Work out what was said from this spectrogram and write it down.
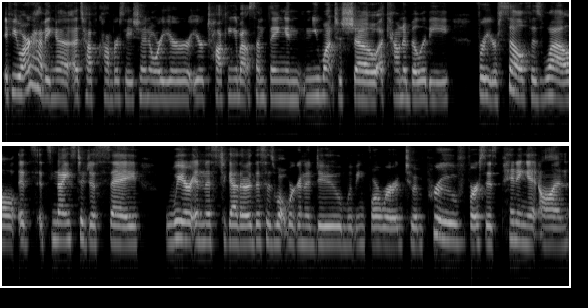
if you are having a, a, tough conversation or you're you're talking about something and you want to show accountability for yourself as well. It's it's nice to just say we're in this together. This is what we're going to do moving forward to improve versus pinning it on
